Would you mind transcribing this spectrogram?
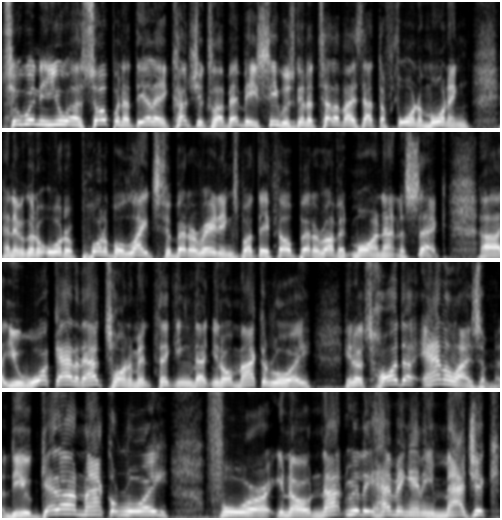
To win the U.S. Open at the LA Country Club. NBC was going to televise that to 4 in the morning, and they were going to order portable lights for better ratings, but they felt better of it. More on that in a sec. Uh, you walk out of that tournament thinking that, you know, McIlroy, you know, it's hard to analyze him. Do you get on McIlroy for, you know, not really having any magic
